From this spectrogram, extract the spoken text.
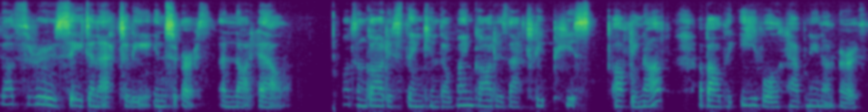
God threw Satan actually into earth and not hell. And God is thinking that when God is actually pissed off enough about the evil happening on earth,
